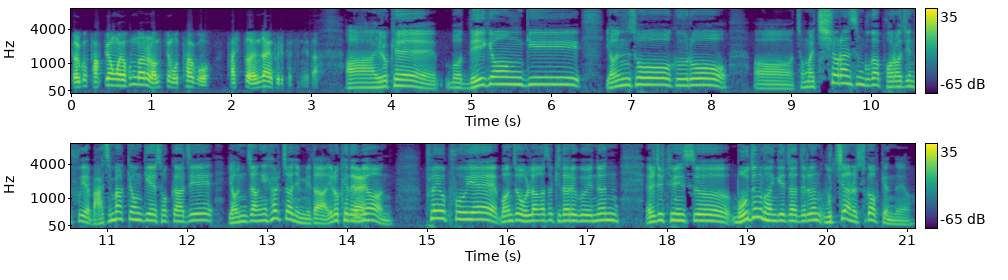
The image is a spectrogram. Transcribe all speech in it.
결국 박병호의 홈런을 넘지 못하고 다시 또 연장에 돌입했습니다. 아, 이렇게 뭐 네 경기 연속으로 어, 정말 치열한 승부가 벌어진 후에 마지막 경기에서까지 연장의 혈전입니다. 이렇게 네. 되면 플레이오프에 먼저 올라가서 기다리고 있는 LG 트윈스 모든 관계자들은 웃지 않을 수가 없겠네요.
